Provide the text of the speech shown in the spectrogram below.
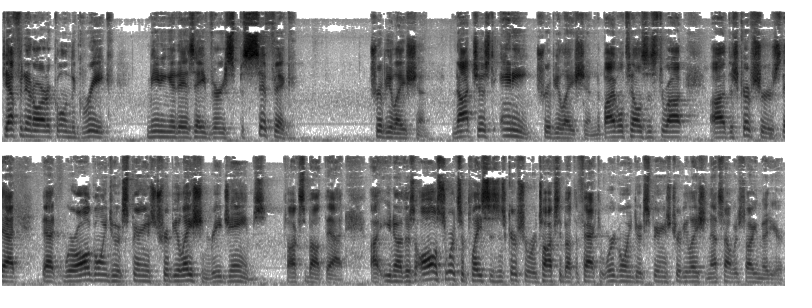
Definite article in the Greek, meaning it is a very specific tribulation, not just any tribulation. The Bible tells us throughout uh, the scriptures that, that we're all going to experience tribulation. Read James, talks about that. Uh, you know, there's all sorts of places in scripture where it talks about the fact that we're going to experience tribulation. That's not what it's talking about here.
